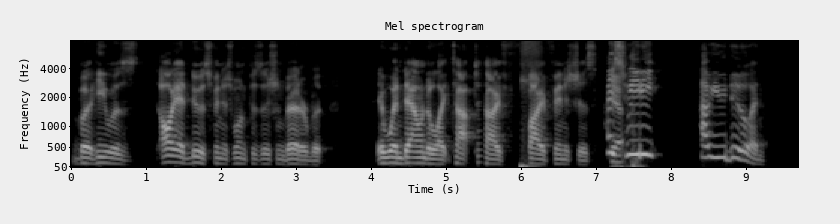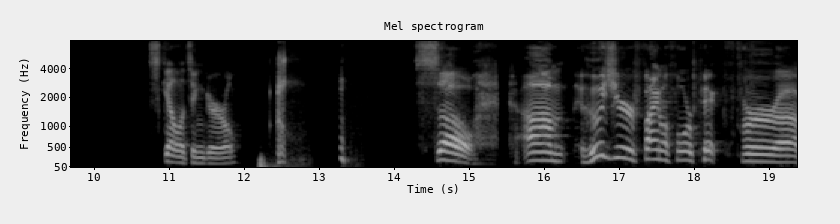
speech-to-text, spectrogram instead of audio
But he was all he had to do is finish one position better, but it went down to like top five five finishes. Hi, Yeah. sweetie, how you doing? Skeleton girl. so, um, who's your final four pick for uh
